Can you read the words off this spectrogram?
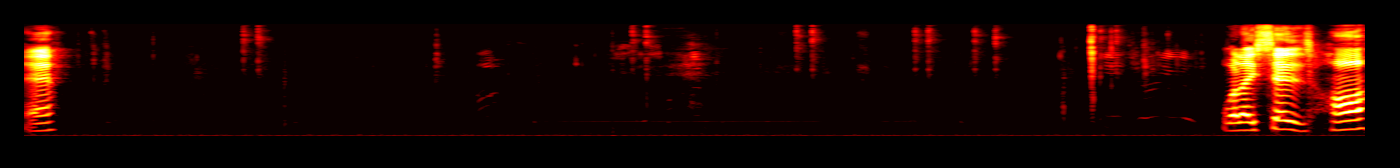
Eh? What I said is, huh?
